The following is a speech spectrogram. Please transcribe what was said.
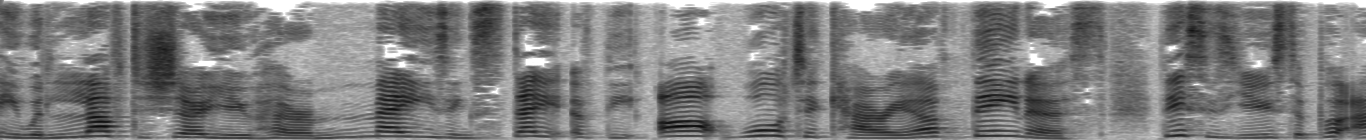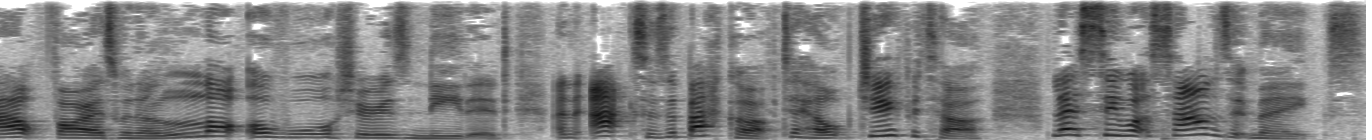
Penny would love to show you her amazing state of the art water carrier, Venus. This is used to put out fires when a lot of water is needed and acts as a backup to help Jupiter. Let's see what sounds it makes.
